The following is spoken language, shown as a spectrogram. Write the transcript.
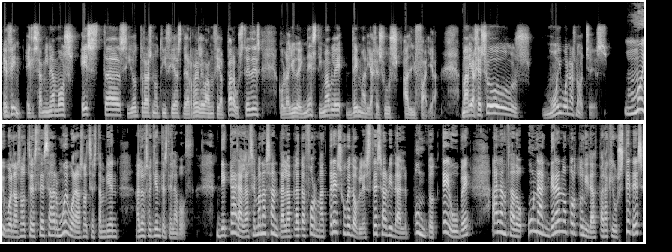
En fin, examinamos estas y otras noticias de relevancia para ustedes con la ayuda inestimable de María Jesús Alfaya. María Jesús, muy buenas noches. Muy buenas noches, César. Muy buenas noches también a los oyentes de La Voz. De cara a la Semana Santa, la plataforma www.cesarvidal.tv ha lanzado una gran oportunidad para que ustedes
